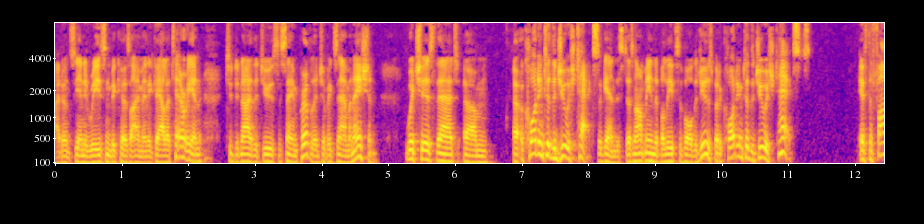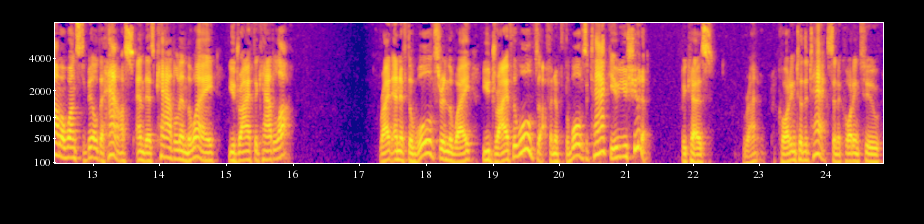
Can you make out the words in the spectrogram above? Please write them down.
I don't see any reason because I'm an egalitarian to deny the Jews the same privilege of examination, which is that um, according to the Jewish texts, again, this does not mean the beliefs of all the Jews, but according to the Jewish texts, if the farmer wants to build a house and there's cattle in the way, you drive the cattle off. Right? And if the wolves are in the way, you drive the wolves off. And if the wolves attack you, you shoot them. Because, right, according to the text and according to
